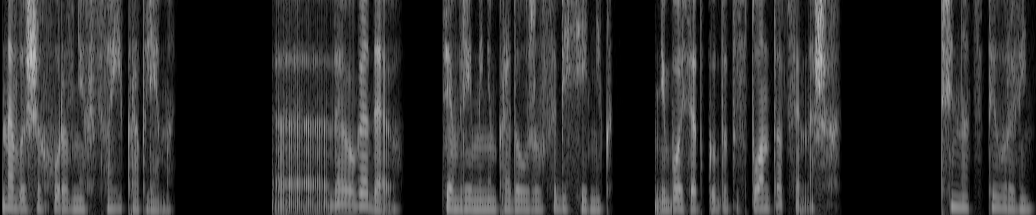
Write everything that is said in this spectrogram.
На высших уровнях свои проблемы. «Э, «Да угадаю», — тем временем продолжил собеседник. «Небось, откуда-то с плантаций наших». «Тринадцатый уровень.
